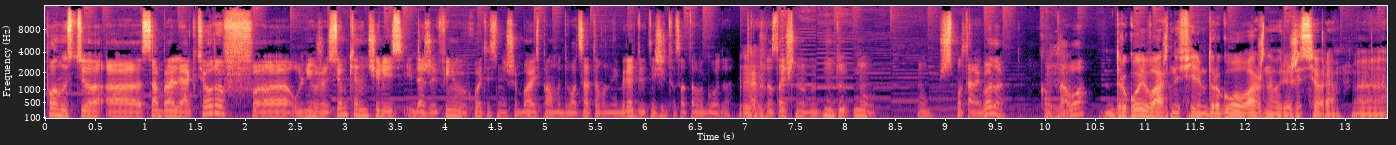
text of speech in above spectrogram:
полностью э, собрали актеров, э, у них уже съемки начались, и даже фильм выходит, если не ошибаюсь, по-моему, 20 ноября 2020 года. Так Мгм. что достаточно, ну, ну, ну, через полтора года, около Мгм. того. Другой важный фильм другого важного режиссера, э,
